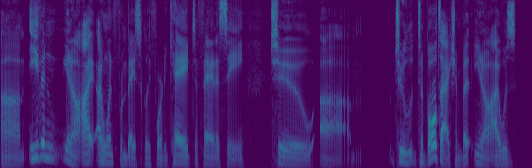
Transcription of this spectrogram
Um, even, you know, I, I went from basically 40K to fantasy to um, to to bolt action but you know i was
